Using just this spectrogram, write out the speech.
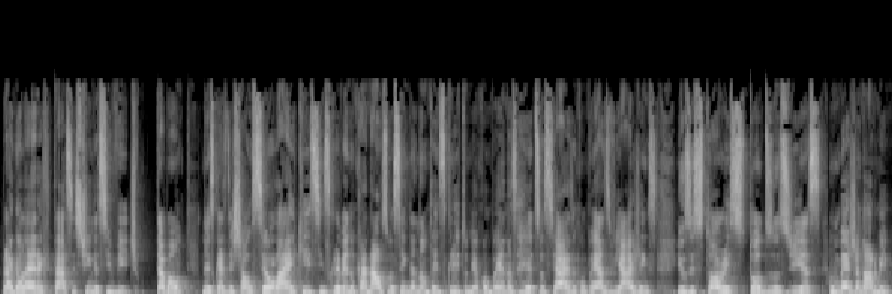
para a galera que está assistindo esse vídeo tá bom? Não esquece de deixar o seu like, se inscrever no canal se você ainda não está inscrito, me acompanha nas redes sociais, acompanhar as viagens e os stories todos os dias. Um beijo enorme,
